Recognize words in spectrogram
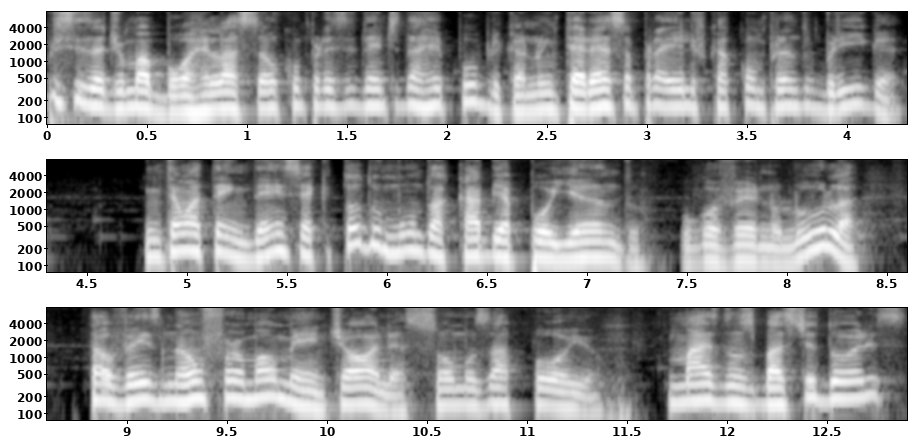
Precisa de uma boa relação com o presidente da República. Não interessa para ele ficar comprando briga. Então a tendência é que todo mundo acabe apoiando o governo Lula, talvez não formalmente, olha, somos apoio, mas nos bastidores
